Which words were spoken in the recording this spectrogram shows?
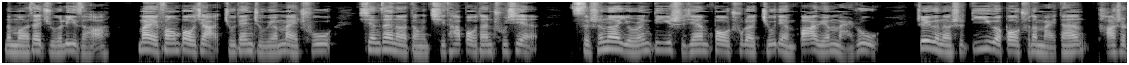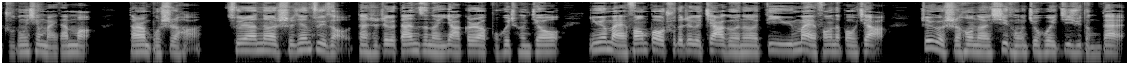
那么再举个例子哈，卖方报价九点九元卖出，现在呢等其他报单出现，此时呢有人第一时间报出了九点八元买入，这个呢是第一个报出的买单，他是主动性买单吗？当然不是哈。虽然呢时间最早，但是这个单子呢压根儿啊不会成交，因为买方报出的这个价格呢低于卖方的报价，这个时候呢系统就会继续等待。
